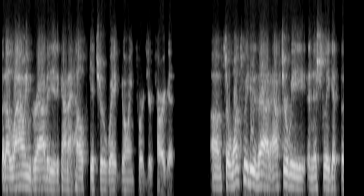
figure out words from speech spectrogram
but allowing gravity to kind of help get your weight going towards your target. Um, so once we do that, after we initially get the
